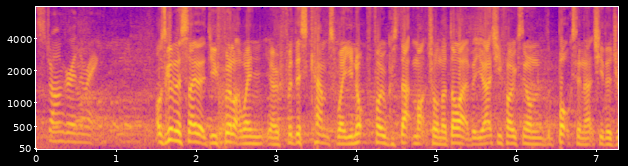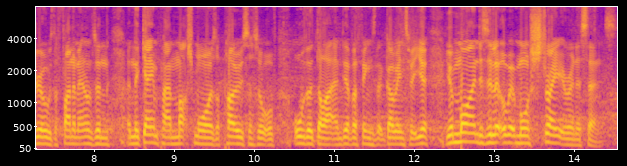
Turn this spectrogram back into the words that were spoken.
stronger in the ring. I was going to say that. Do you feel like when you know for this camps where you're not focused that much on the diet, but you're actually focusing on the boxing, actually the drills, the fundamentals, and, and the game plan much more as opposed to sort of all the diet and the other things that go into it. Your your mind is a little bit more straighter in a sense.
